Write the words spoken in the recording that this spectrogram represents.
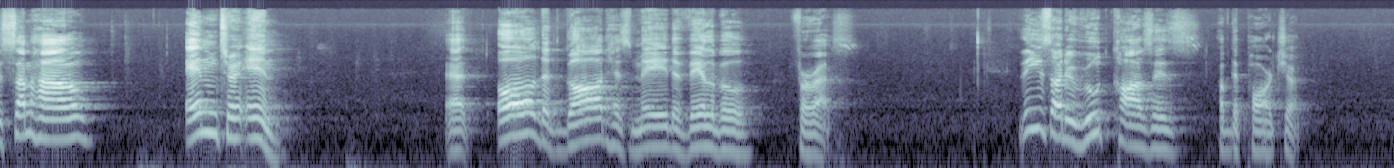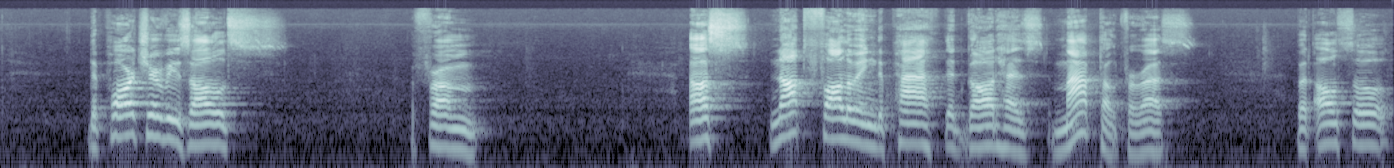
to somehow enter in at all that God has made available for us. These are the root causes of departure. Departure results from us not following the path that God has mapped out for us, but also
